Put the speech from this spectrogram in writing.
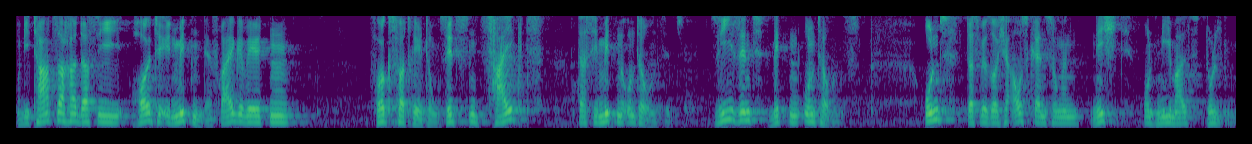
Und die Tatsache, dass Sie heute inmitten der frei gewählten Volksvertretung sitzen, zeigt, dass Sie mitten unter uns sind. Sie sind mitten unter uns und dass wir solche Ausgrenzungen nicht und niemals dulden.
